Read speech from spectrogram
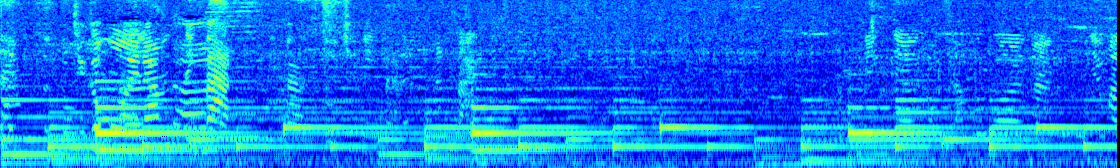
Chỉ có 10 năm thôi. Đánh bạc. À, tổ chức đánh bạc. Nhưng mà.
